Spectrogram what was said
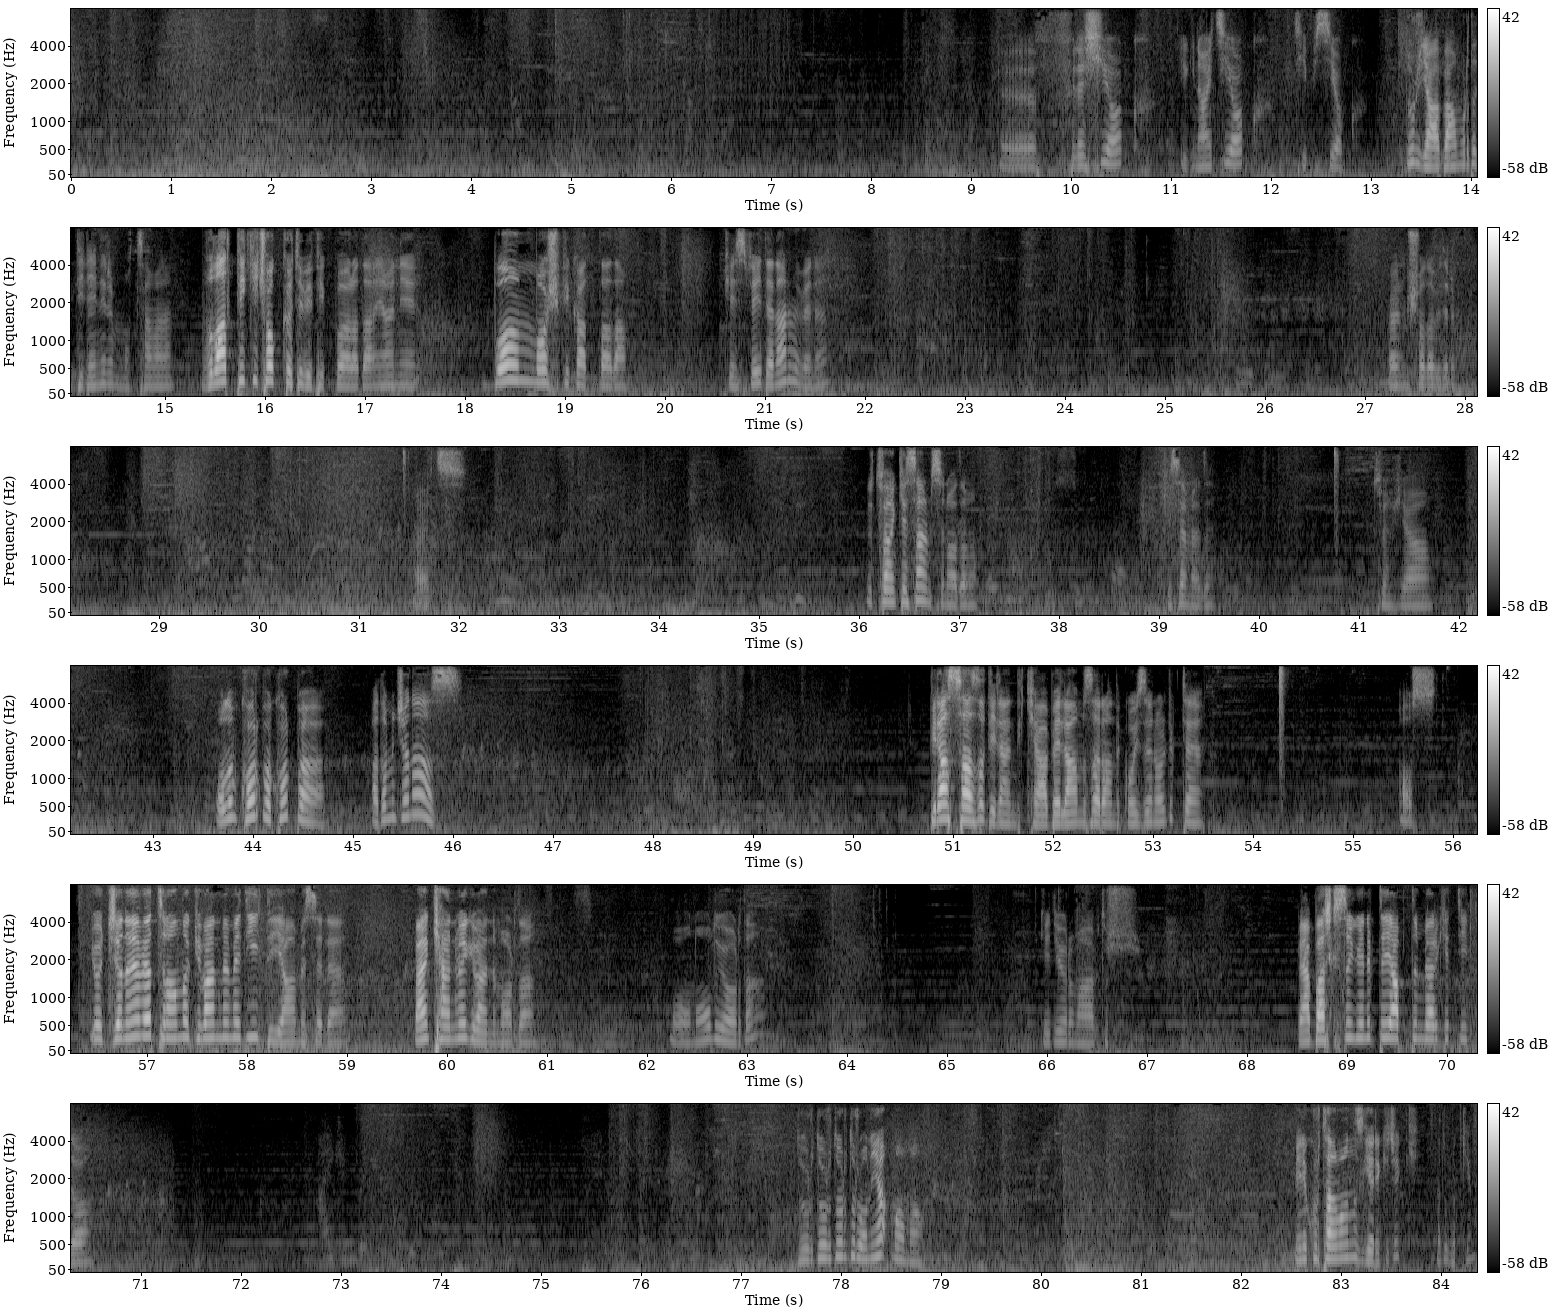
Ee, flash'i yok. Ignite'i yok. TP'si yok. Dur ya ben burada dilenirim muhtemelen. Vlad pick'i çok kötü bir pick bu arada. Yani bomboş pick attı adam. Caspe'yi dener mi beni? Ölmüş olabilirim. Evet. Lütfen keser misin o adamı? Kesemedi. Tüh ya. Oğlum korkma korkma. Adamın canı az. Biraz fazla dilendik ya. Belamızı arandık. O yüzden öldük de. Cık. Olsun. Yo Can'a ve Tran'la güvenmeme değildi ya mesele. Ben kendime güvendim orada. O ne oluyor orada? Geliyorum abi dur. Ya başkasına güvenip de yaptığım bir hareket değildi o. Dur dur dur dur onu yapma ama. Beni kurtarmanız gerekecek. Hadi bakayım.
